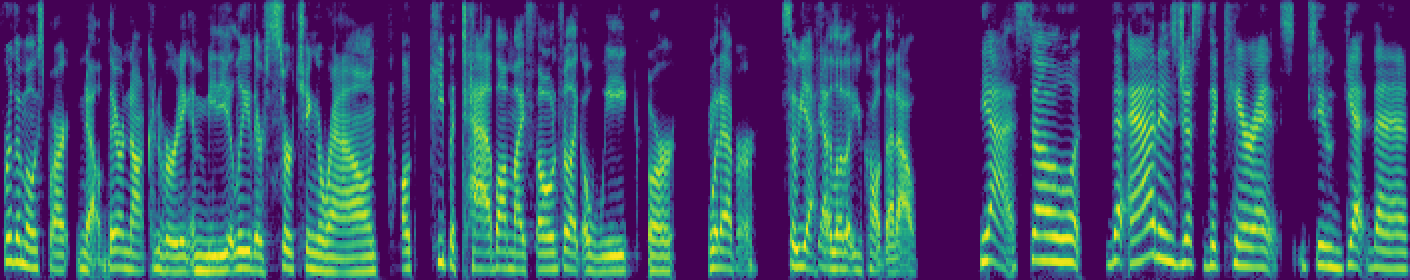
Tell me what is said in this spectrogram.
for the most part, no, they're not converting immediately. They're searching around. I'll keep a tab on my phone for like a week or whatever. So yes, yes. I love that you called that out. Yeah. So the ad is just the carrot to get them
